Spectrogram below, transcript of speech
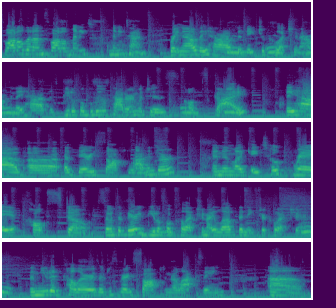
swaddled and unswaddled many, many times. Right now they have the Nature Collection out and they have this beautiful blue pattern which is called Sky. They have uh, a very soft lavender and then like a taupe gray called Stone. So it's a very beautiful collection. I love the Nature Collection. The muted colors are just very soft and relaxing. Um,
